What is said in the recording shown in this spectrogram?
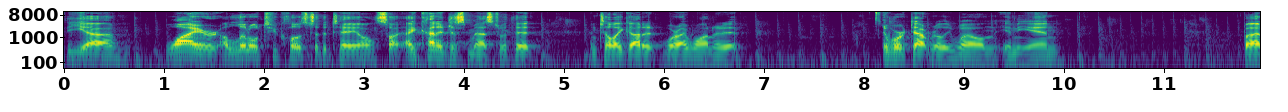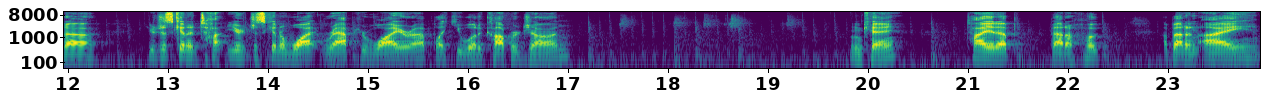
the uh, wire a little too close to the tail, so I, I kind of just messed with it until I got it where I wanted it. It worked out really well in, in the end. But uh, you're just gonna you're just gonna wrap your wire up like you would a copper john. Okay, tie it up about a hook, about an eye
